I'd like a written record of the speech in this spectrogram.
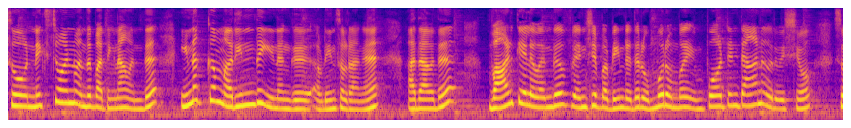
ஸோ நெக்ஸ்ட் ஒன் வந்து பார்த்திங்கன்னா வந்து இணக்கம் அறிந்து இணங்கு அப்படின்னு சொல்கிறாங்க அதாவது வாழ்க்கையில் வந்து ஃப்ரெண்ட்ஷிப் அப்படின்றது ரொம்ப ரொம்ப இம்பார்ட்டண்ட்டான ஒரு விஷயம். ஸோ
